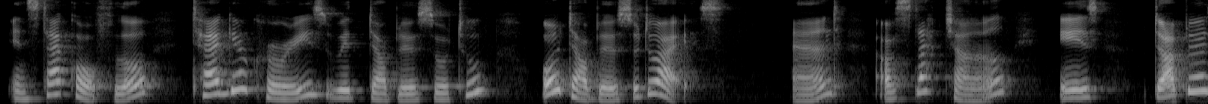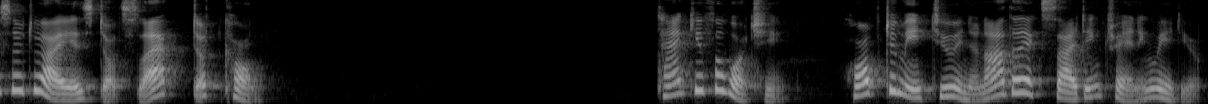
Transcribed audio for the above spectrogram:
In Stack Overflow, tag your queries with WSO2 or WSO2IS. And our Slack channel is wso2is.slack.com. Thank you for watching. Hope to meet you in another exciting training video.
